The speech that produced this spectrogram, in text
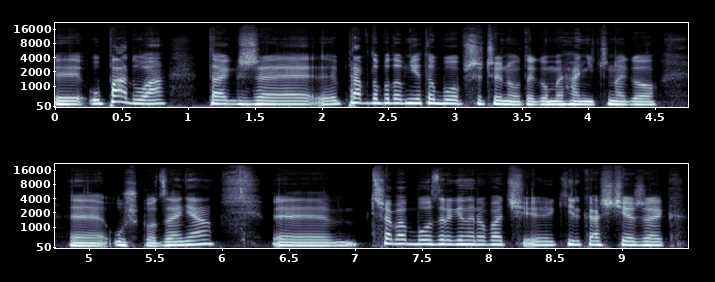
y, upadła, także y, prawdopodobnie to było przyczyną tego mechanicznego y, uszkodzenia. Trzeba było zregenerować kilka ścieżek,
